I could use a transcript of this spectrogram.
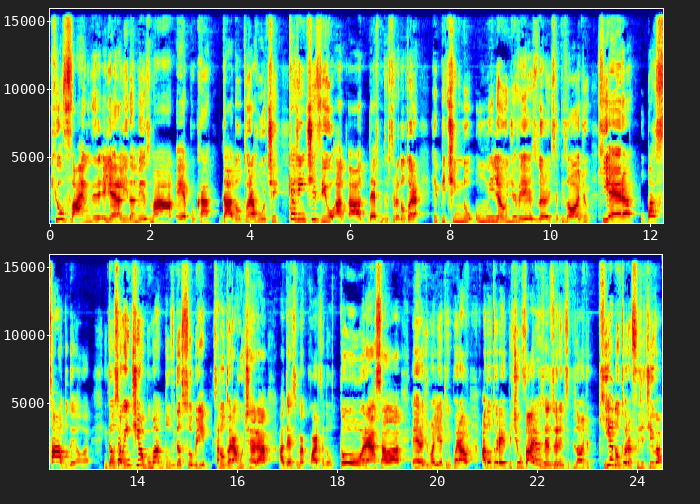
que o Vinder, ele era ali da mesma época da doutora Ruth, que a gente viu a, a 13 terceira doutora repetindo um milhão de vezes durante esse episódio, que era o passado dela. Então, se alguém tinha alguma dúvida sobre se a doutora Ruth era a 14 doutora, se ela era de uma linha temporal, a doutora repetiu várias vezes durante esse episódio que a doutora fugitiva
